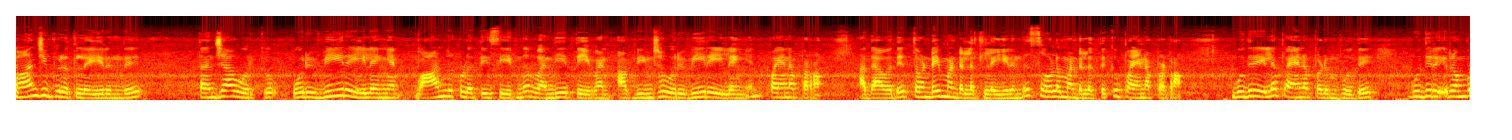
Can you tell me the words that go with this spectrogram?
காஞ்சிபுரத்தில் இருந்து தஞ்சாவூருக்கு ஒரு வீர இளைஞன் வானர் குலத்தை சேர்ந்த வந்தியத்தேவன் அப்படின்ற ஒரு வீர இளைஞன் பயணப்படுறான். அதாவது தொண்டை மண்டலத்தில் இருந்து சோழ மண்டலத்துக்கு பயணப்படுறான். குதிரையில் பயணப்படும் போது குதிரை ரொம்ப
